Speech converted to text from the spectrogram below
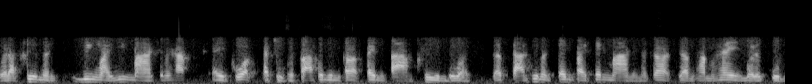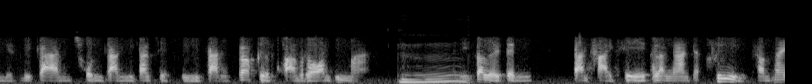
เวลาคลื่นมันวิ่งไปวิ่งมาใช่ไหมครับ ไอ้พวกประจุไฟฟ้าพวกนี้มันก็เต้นตามคลื่นด้วย แล้วการที่มันเต้นไปเต้นมาเนี่ยมันก็จะทำให้โมเลกุลเนี่ยมีการชนกันมีการเสียดสีกัน ก็เกิดความร้อนขึ้นมาอืมอันนี้ก็เลยเป็นการถ่ายเทพลังงานจากคลื่นทำให้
